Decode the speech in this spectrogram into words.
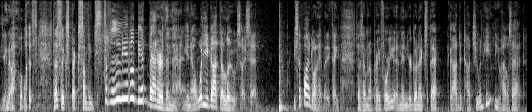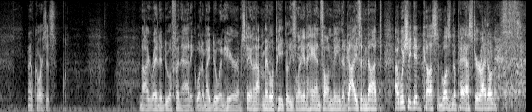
You know, let's, let's expect something just a little bit better than that. You know, what do you got to lose? I said. He said, Well, I don't have anything. So I said, I'm going to pray for you, and then you're going to expect God to touch you and heal you. How's that? And of course, it's. Now I ran into a fanatic. What am I doing here? I'm standing out in the middle of people. He's laying hands on me. The guy's a nut. I wish he did cuss and wasn't a pastor. I don't know.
